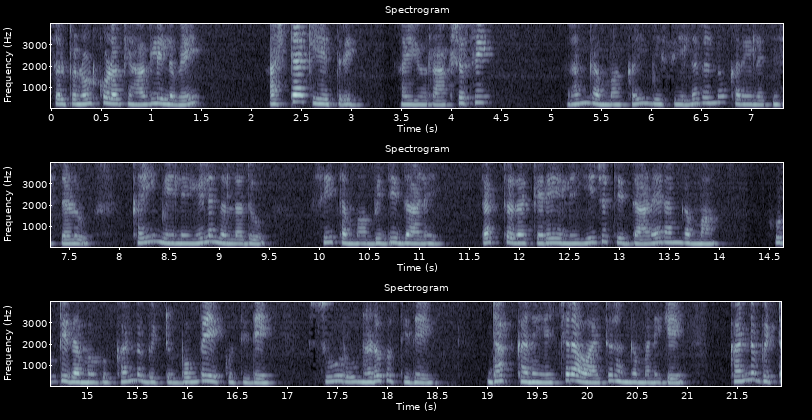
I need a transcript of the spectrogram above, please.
ಸ್ವಲ್ಪ ನೋಡ್ಕೊಳ್ಳೋಕೆ ಆಗ್ಲಿಲ್ಲವೇ? ಅಷ್ಟ್ಯಾಕೆ ಹೆತ್ರಿ ಅಯ್ಯೋ ರಾಕ್ಷಸಿ! ರಂಗಮ್ಮ ಕೈ ಬೀಸಿ ಎಲ್ಲರನ್ನೂ ಕರೆಯಲೆತ್ನಿಸಿದಳು. ಕೈ ಮೇಲೆ ಏಳಲಲ್ಲದು. ಸೀತಮ್ಮ ಬಿದ್ದಿದ್ದಾಳೆ. ರಕ್ತದ ಕೆರೆಯಲ್ಲಿ ಈಜುತ್ತಿದ್ದಾಳೆ ರಂಗಮ್ಮ. ಹುಟ್ಟಿದ ಮಗು ಕಣ್ಣು ಬಿಟ್ಟು ಬೊಬ್ಬೆ ಎಕ್ಕುತ್ತಿದೆ. ಸೂರು ನಡುಗುತ್ತಿದೆ. ಢಕ್ಕನೆ ಎಚ್ಚರವಾಯಿತು ರಂಗಮ್ಮನಿಗೆ. ಕಣ್ಣು ಬಿಟ್ಟ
